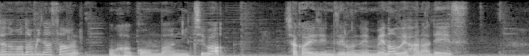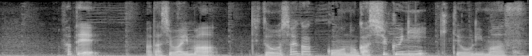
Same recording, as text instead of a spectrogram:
茶の間の皆さんおはこんばんにちは。社会人0年目の上原です。さて私は今自動車学校の合宿に来ております。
